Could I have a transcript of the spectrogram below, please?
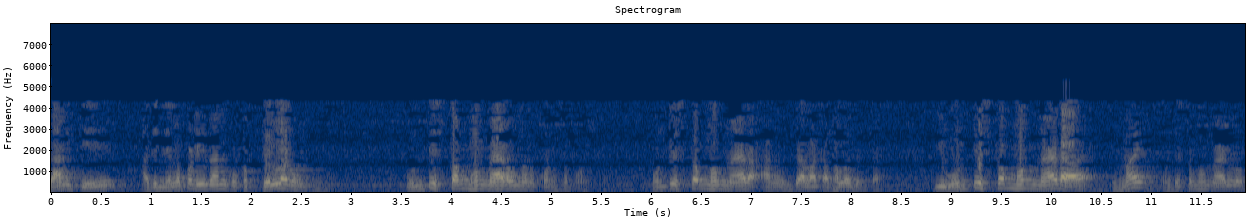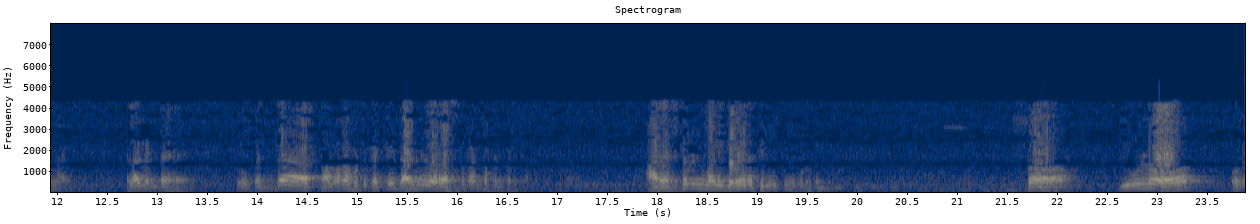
దానికి అది నిలబడేదానికి ఒక పిల్లర్ ఉంటుంది. ఒంటి స్తంభం మేడ ఉందనుకోండి సపోజ్ ఒంటి స్తంభం మేడ అని ఇంకా అలా కథలో చెప్తారు. ఈ ఒంటి స్తంభం మేడ ఉన్నాయి. ఒంటి స్తంభం మేడలు ఉన్నాయి. ఎలాగంటే ఓ పెద్ద తవర ఒకటి కట్టి దాని మీద రెస్టారెంట్ ఒకటి పెడతారు. ఆ రెస్టారెంట్ మళ్ళీ గిరైన తిరుగుతుంది కూడా సో ఈ ఊళ్ళో ఒక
